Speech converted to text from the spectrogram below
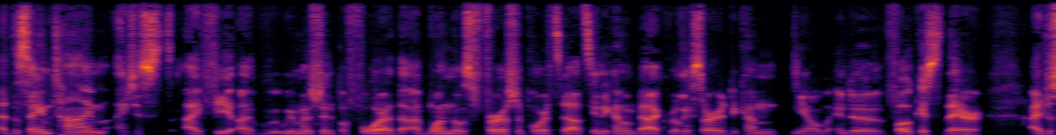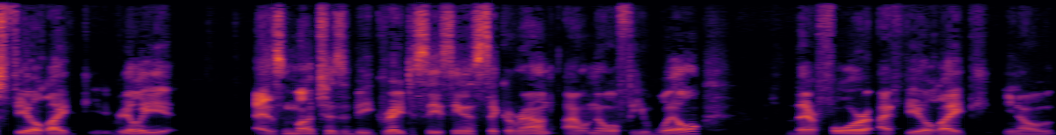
at the same time, I just I feel uh, we mentioned it before that when those first reports about Cena coming back really started to come you know into focus there. I just feel like really, as much as it'd be great to see Cena stick around, I don't know if he will. Therefore, I feel like you know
